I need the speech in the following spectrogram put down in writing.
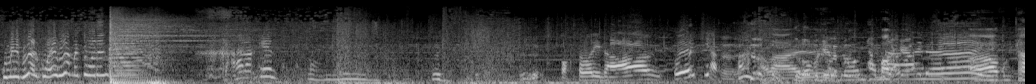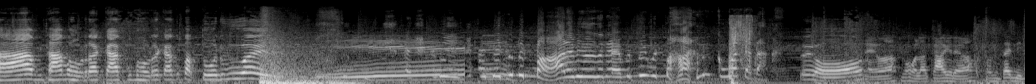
กูมีเพื่อนกูให้เพื่อนเป็นตัวนึงอาราเกน บอกตัวดิน้องเฮ้ยเจ็บอะไรตัวเมื่อกี้เราโดนทำร้ายเลยอ้าวมึงท้ามึงท้ามโหราการกูมโหราการกูปรับตัวด้วยไอ้เบนมันเป็นหมาเลยพี่ดูแสดงมันวิ่งเป็นหมามันกลัวจัดอะได้หรอไหนวะมโหระกาอยู่ไหนวะมันใต้ดิน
